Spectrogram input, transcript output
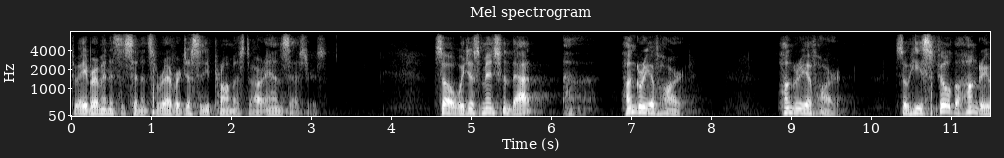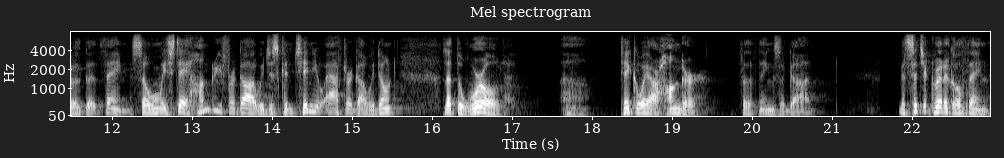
to Abraham and his descendants forever, just as he promised our ancestors. So we just mentioned that. hungry of heart. Hungry of heart. So he's filled the hungry with good things. So when we stay hungry for God, we just continue after God. We don't let the world uh, take away our hunger for the things of God. It's such a critical thing.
